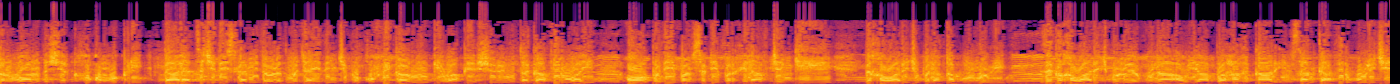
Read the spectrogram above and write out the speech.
ټلوالو د شرک حکم وکړي دا لا څه چې د اسلامي دولت مجاهدین چې په کفري کارونو کې واقع شوي و ته کافر وایي او په دې بنسټ یې پر خلاف جنګېږي د خوارجو په لقب نوموي ځکه خوارج په لویه ګناه او یا په هغه کار انسان کافر بولي چې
